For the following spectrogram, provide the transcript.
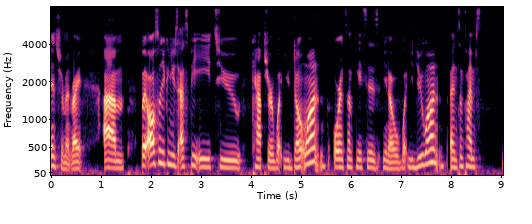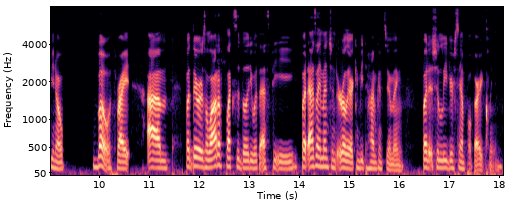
instrument, right? Um, but also, you can use SPE to capture what you don't want, or in some cases, you know, what you do want, and sometimes, you know, both, right? Um, but there is a lot of flexibility with SPE. But as I mentioned earlier, it can be time consuming, but it should leave your sample very clean.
